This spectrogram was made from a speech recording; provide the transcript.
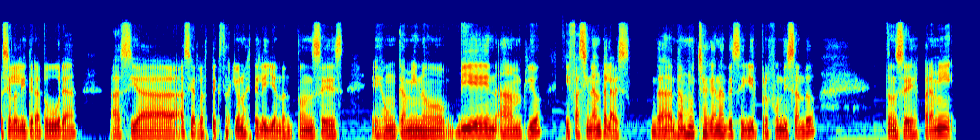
hacia la literatura, hacia, hacia los textos que uno esté leyendo. Entonces es un camino bien amplio y fascinante a la vez. Da, muchas ganas de seguir profundizando. Entonces, para mí,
